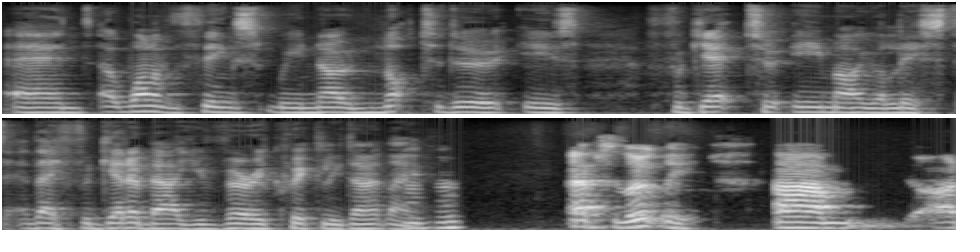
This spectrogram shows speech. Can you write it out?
and uh, one of the things we know not to do is forget to email your list and they forget about you very quickly, don't they? Mm-hmm. Absolutely. Um, I,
